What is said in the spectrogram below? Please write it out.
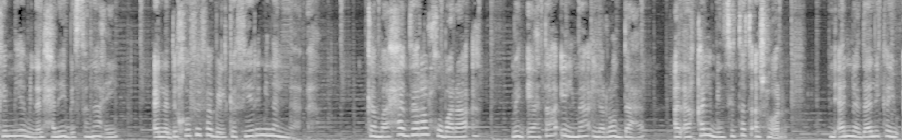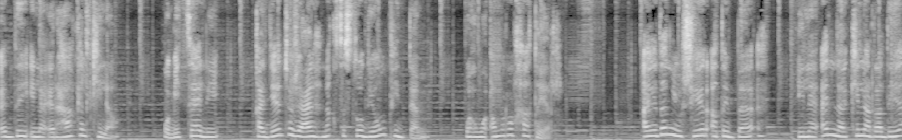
كمية من الحليب الصناعي الذي خفف بالكثير من الماء. كما حذر الخبراء من إعطاء الماء للرضع الأقل من ستة أشهر لأن ذلك يؤدي إلى إرهاق الكلى. وبالتالي قد ينتج عنه نقص الصوديوم في الدم وهو أمر خطير. أيضا يشير أطباء إلى أن كلى الرضيع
